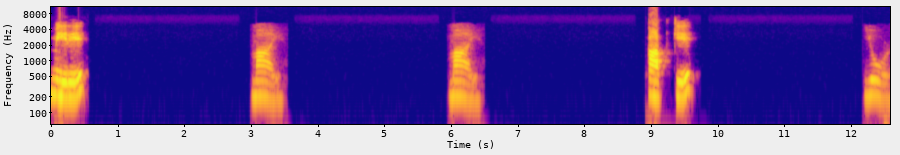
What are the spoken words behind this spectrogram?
मेरे my, my, आपके योर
